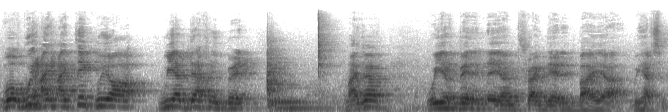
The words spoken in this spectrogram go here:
Well, we, like- I, I think we are. We have definitely been. My God, we have been impregnated by. Uh, we have some.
